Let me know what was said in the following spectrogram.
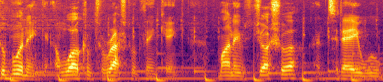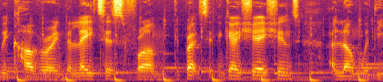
Good morning and welcome to Rational Thinking. My name is Joshua and today we'll be covering the latest from the Brexit negotiations along with the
